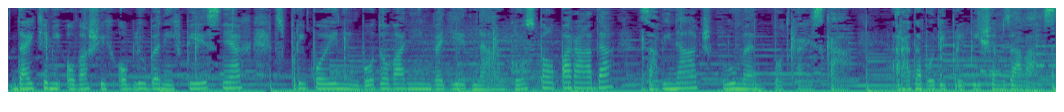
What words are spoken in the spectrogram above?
dajte mi o vašich obľúbených piesniach s pripojeným bodovaním vedieť na gospelparáda zavináč lumen.sk. Rada body pripíšem za vás.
